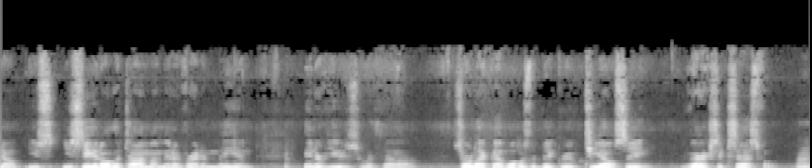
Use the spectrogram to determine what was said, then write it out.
know, you you see it all the time. I mean, I've read a million interviews with, uh, sort of like uh, what was the big group TLC, very successful. Yeah.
